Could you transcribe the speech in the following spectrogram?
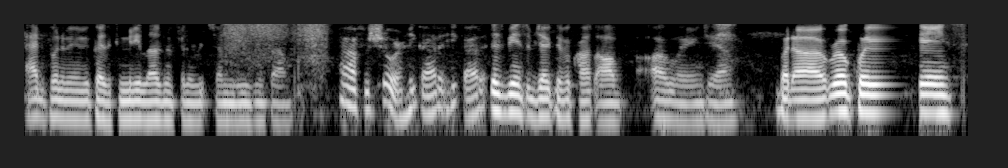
I had to put him in because the committee loves them for the, some reason. So Oh, for sure. He got it. He got it. just being subjective across all all lanes, yeah. But uh, real quick things.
